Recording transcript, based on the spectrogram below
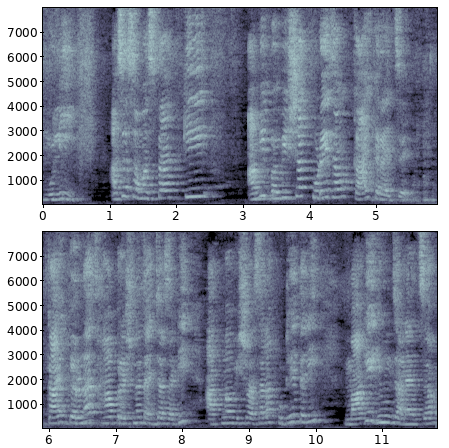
मुली असं समजतात की आम्ही भविष्यात पुढे जाऊन काय करायचंय? काय करणार हा प्रश्न त्यांच्यासाठी आत्मविश्वासाला कुठेतरी मागे घेऊन जाण्याचा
